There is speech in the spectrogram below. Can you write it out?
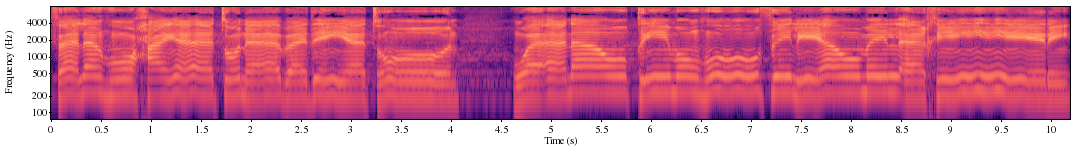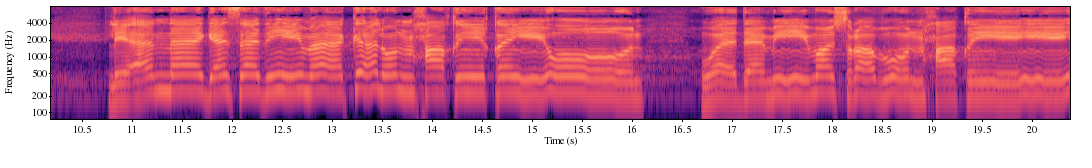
فله حياه أبدية وأنا أقيمه في اليوم الأخير لأن جسدي ماكل حقيقي ودمي مشرب حقيقي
